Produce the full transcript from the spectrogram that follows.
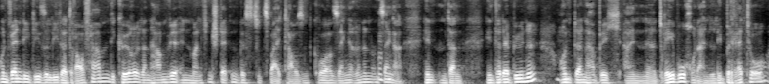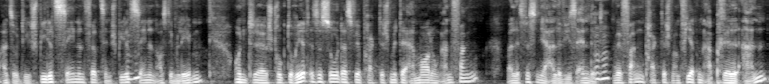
Und wenn die diese Lieder drauf haben, die Chöre, dann haben wir in manchen Städten bis zu 2000 Chorsängerinnen und Sänger hinten dann hinter der Bühne. Und dann habe ich ein äh, Drehbuch oder ein Libretto, also die Spielszenen, 14 Spielszenen aus dem Leben. Und äh, strukturiert ist es so, dass wir praktisch mit der Ermordung anfangen, weil es wissen ja alle, wie es endet. Wir fangen praktisch am 4. April an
